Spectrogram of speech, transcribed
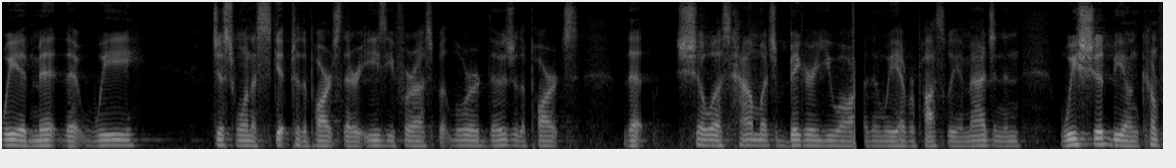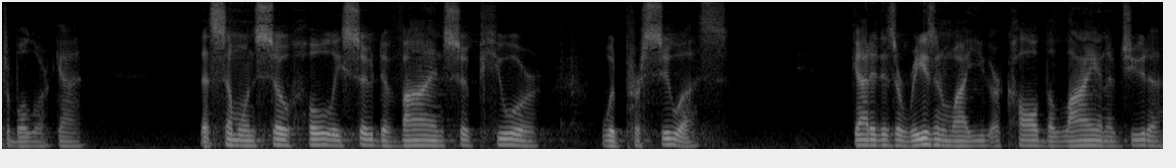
we admit that we just want to skip to the parts that are easy for us, but Lord, those are the parts that show us how much bigger you are than we ever possibly imagined. And we should be uncomfortable, Lord God, that someone so holy, so divine, so pure would pursue us. God, it is a reason why you are called the Lion of Judah,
